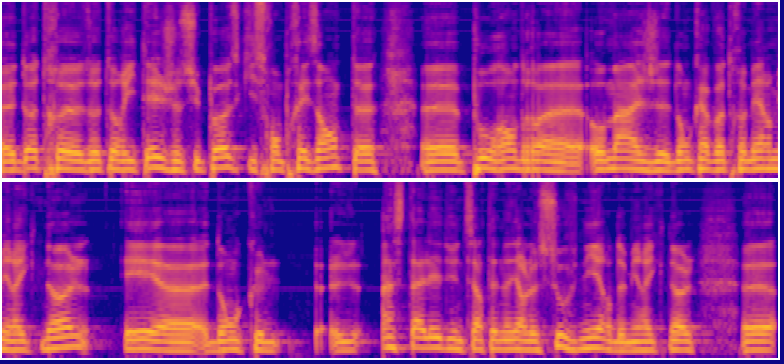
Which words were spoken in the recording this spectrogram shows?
euh, d'autres autorités, je suppose, qui seront présentes pour rendre hommage donc à votre mère Mireille Knoll et donc euh, installer d'une certaine manière le souvenir de Mireille Knoll euh,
